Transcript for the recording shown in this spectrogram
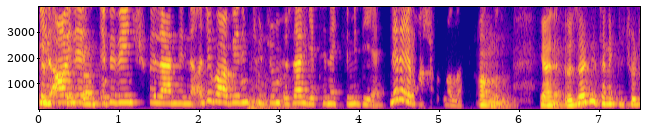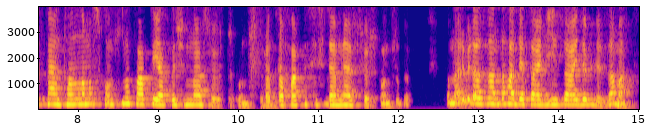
bir aile çocuktan... ebeveyn şüphelendiğinde acaba benim çocuğum özel yetenekli mi diye nereye başvurmalı? Anladım. Yani özel yetenekli çocukların tanımlaması konusunda farklı yaklaşımlar söz konusudur. Hatta farklı sistemler söz konusudur. Bunları birazdan daha detaylı izah edebiliriz ama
